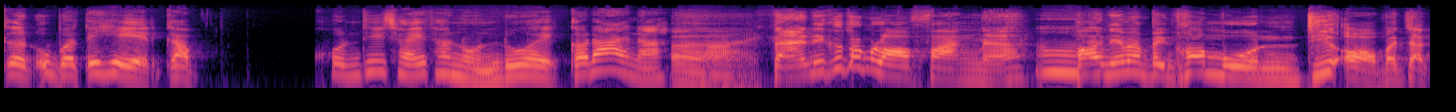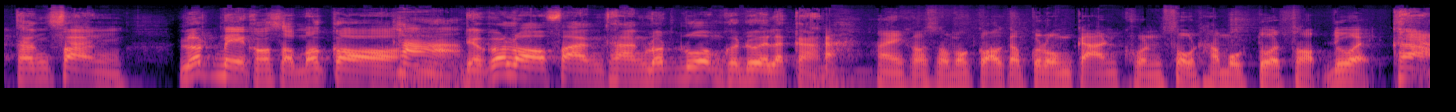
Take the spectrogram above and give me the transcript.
เกิดอุบัติเหตุกับ คนที่ใช้ถนนด้วยก็ได้นะเออใช่แต่อันนี้ก็ต้องรอฟังนะอืมเพราะอันนี้มันเป็นข้อมูลที่ออกมาจากทางฝั่งรถเมย์ของสมกค่ะเดี๋ยวก็รอฟังทางรถร่วมเขาด้วยละกันอะให้ขอสมกกับกรมการขนส่งทางบกตรวจสอบด้วยครับ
